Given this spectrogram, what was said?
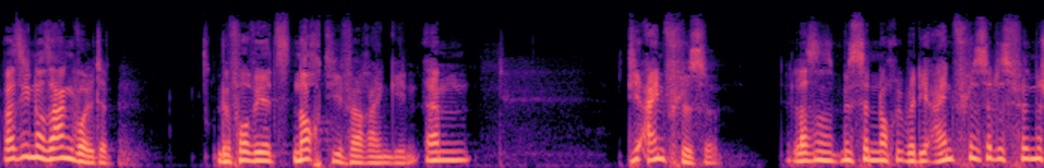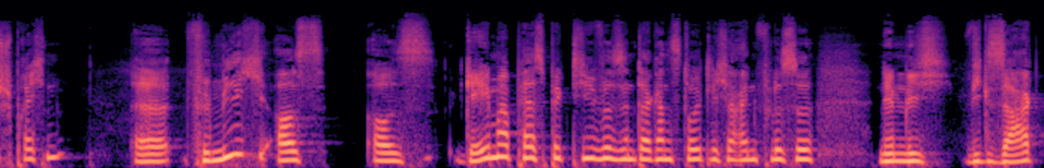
Was ich noch sagen wollte, bevor wir jetzt noch tiefer reingehen, ähm, die Einflüsse. Lass uns ein bisschen noch über die Einflüsse des Filmes sprechen. Äh, für mich aus aus Gamer-Perspektive sind da ganz deutliche Einflüsse. Nämlich, wie gesagt,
